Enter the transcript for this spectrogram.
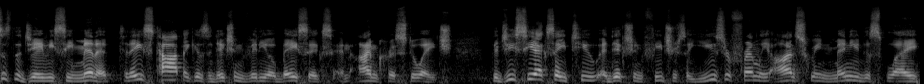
is the JVC Minute. Today's topic is Adixxion Video Basics, and I'm Chris Deutsch. The GC-XA2 Adixxion features a user-friendly on-screen menu display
